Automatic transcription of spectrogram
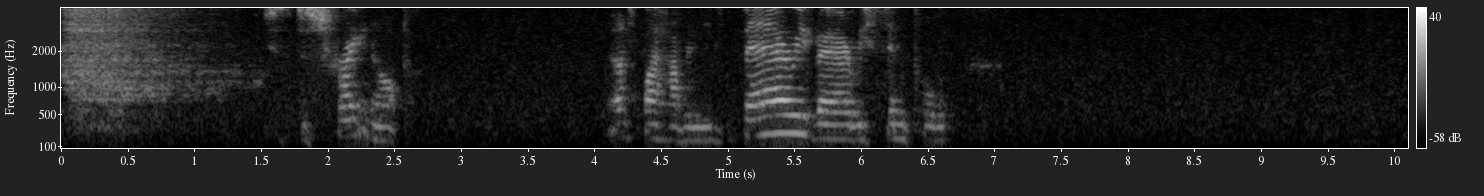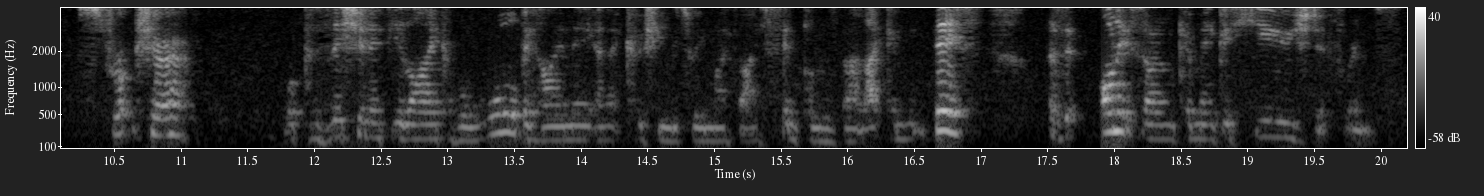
just to straighten up that's by having this very, very simple structure or position, if you like, of a wall behind me and a cushion between my thighs. Simple as that. That can this, as it on its own, can make a huge difference.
